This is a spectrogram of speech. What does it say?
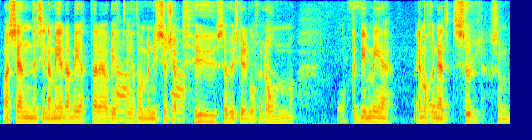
man känner sina medarbetare och vet ja. att de nyss har köpt hus och hur ska det gå för dem. Yes. Det blir mer emotionellt sull som,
